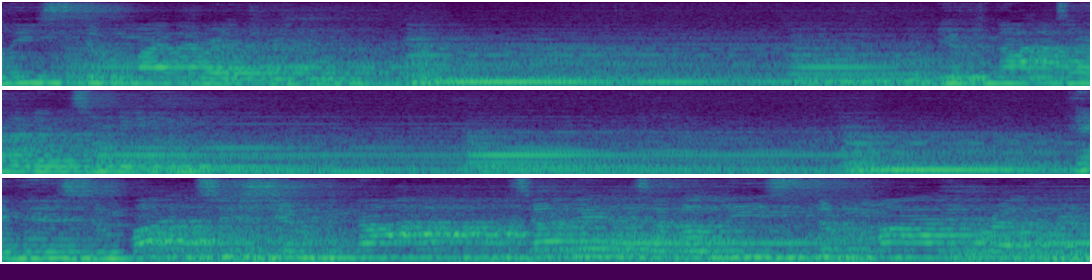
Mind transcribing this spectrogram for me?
the least of my brethren, you have not done it unto me. Inasmuch as you have not done it to the least of my brethren,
